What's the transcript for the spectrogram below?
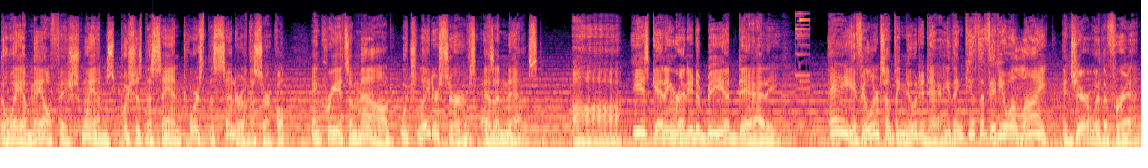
The way a male fish swims pushes the sand towards the center of the circle and creates a mound which later serves as a nest. Ah, he's getting ready to be a daddy. Hey, if you learned something new today, then give the video a like and share it with a friend.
